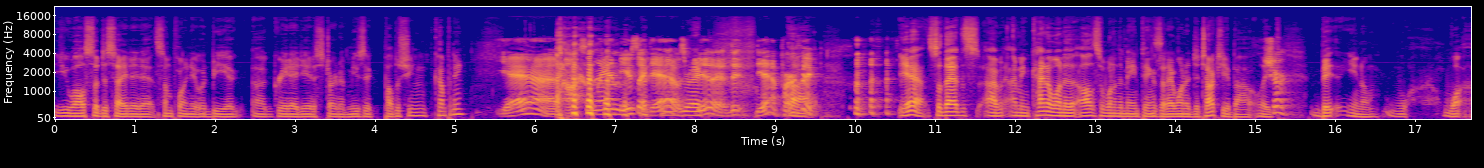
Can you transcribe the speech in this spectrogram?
you also decided at some point it would be a, a great idea to start a music publishing company. Yeah, Ox music. Yeah, it was, Right. yeah, yeah, perfect. Yeah, so that's I mean, kind of one of the, also one of the main things that I wanted to talk to you about, like Sure. bi- you know, what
